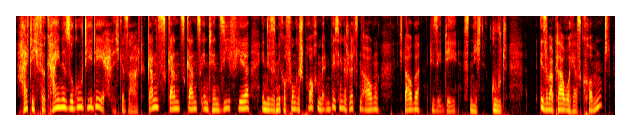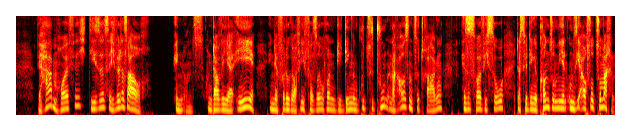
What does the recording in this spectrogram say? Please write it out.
halte ich für keine so gute Idee, ehrlich gesagt. Ganz, ganz, ganz intensiv hier in dieses Mikrofon gesprochen, mit ein bisschen geschlitzten Augen. Ich glaube, diese Idee ist nicht gut. Ist aber klar, woher es kommt. Wir haben häufig dieses, ich will das auch in uns. Und da wir ja eh in der Fotografie versuchen, die Dinge gut zu tun und nach außen zu tragen, ist es häufig so, dass wir Dinge konsumieren, um sie auch so zu machen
